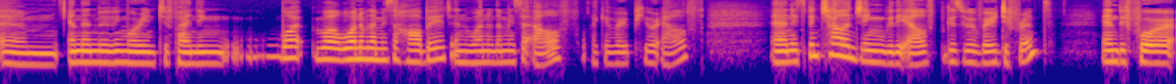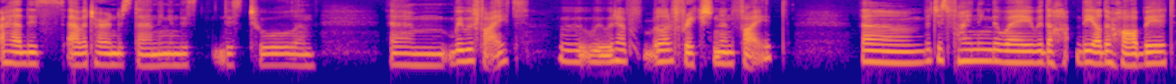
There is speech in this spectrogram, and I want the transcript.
Um, and then moving more into finding what well one of them is a hobbit and one of them is an elf like a very pure elf and it's been challenging with the elf because we were very different and before I had this avatar understanding and this this tool, and um, we would fight. We, we would have a lot of friction and fight. Um, but just finding the way with the the other hobbit,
